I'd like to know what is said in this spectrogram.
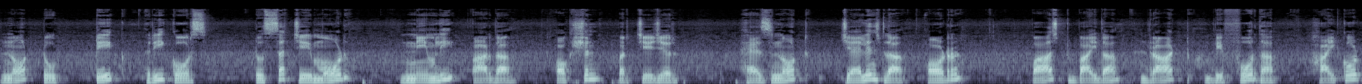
not to take recourse to such a mode, namely, are the auction purchaser has not challenged the order passed by the DRAT before the High Court,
